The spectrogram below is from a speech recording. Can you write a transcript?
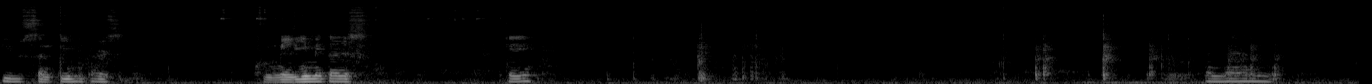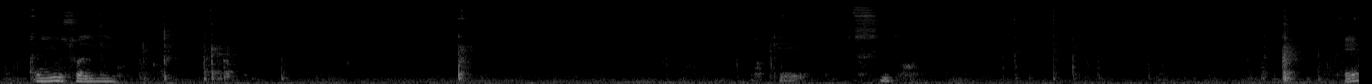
few centimeters millimeters okay. And then I usually okay see. Okay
